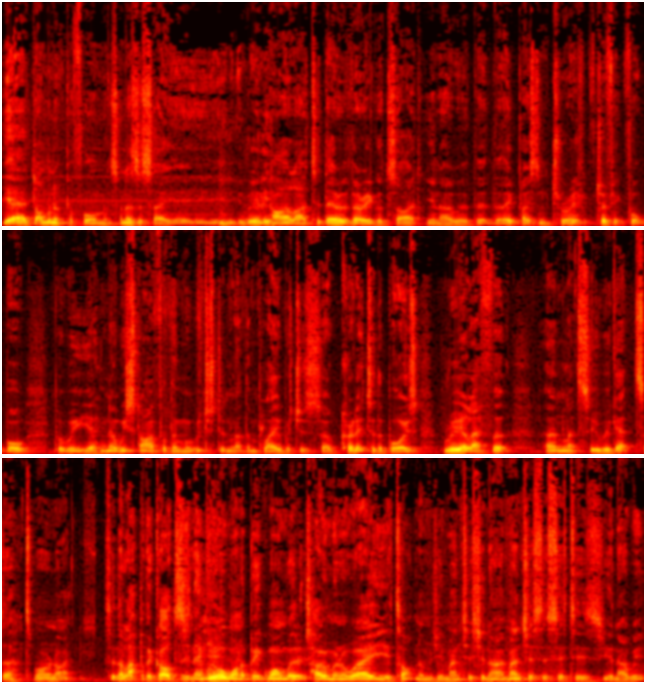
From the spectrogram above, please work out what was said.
Yeah, dominant performance, and as I say, he really highlighted they're a very good side. You know, they, they play some terrific, terrific football, but we, uh, you know, we stifled them. We just didn't let them play, which is credit to the boys. Real effort, and let's see who we get uh, tomorrow night. It's in the lap of the gods, isn't it? We all want a big one, whether it's home and away, your Tottenham's, your Manchester United, Manchester City's. You know, we,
